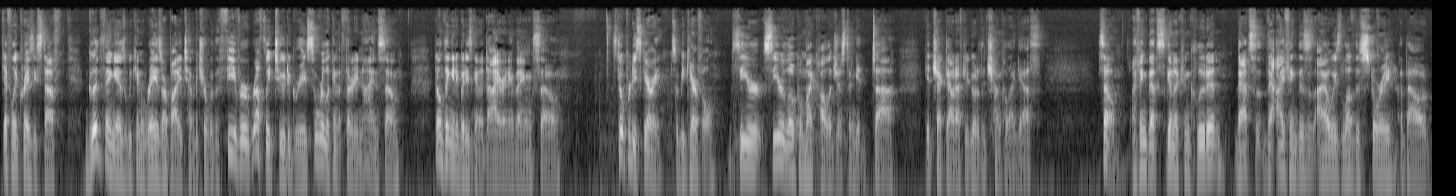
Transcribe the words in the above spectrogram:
definitely crazy stuff. Good thing is we can raise our body temperature with a fever, roughly 2 degrees, so we're looking at 39, so don't think anybody's going to die or anything, so still pretty scary, so be careful. See your see your local mycologist and get uh, get checked out after you go to the jungle, I guess. So, I think that's to conclude it. That's I think this is I always love this story about,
